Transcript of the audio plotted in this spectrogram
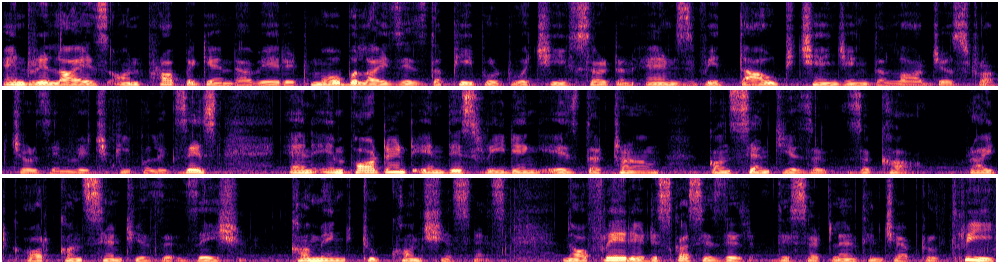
and relies on propaganda where it mobilizes the people to achieve certain ends without changing the larger structures in which people exist. And important in this reading is the term conscientization, right, or conscientization, coming to consciousness. Now, Freire discusses this, this at length in chapter 3,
